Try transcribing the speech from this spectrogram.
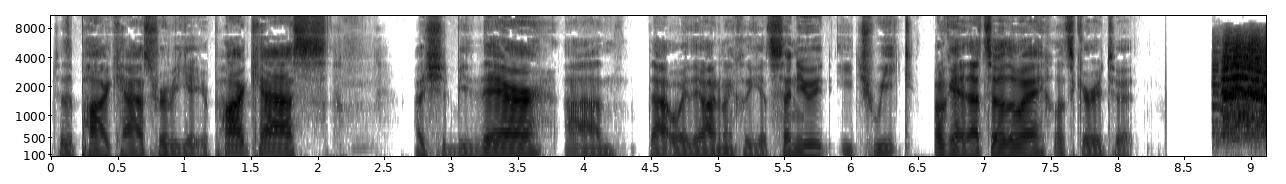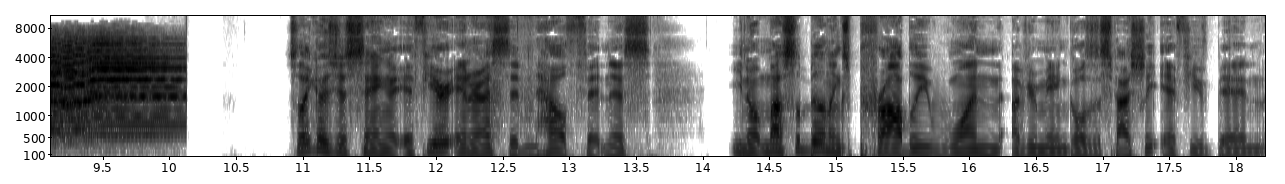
to the podcast wherever you get your podcasts. I should be there. Um, that way they automatically get sent you each week. Okay, that's the other way. Let's get right to it. So, like I was just saying, if you're interested in health, fitness, you know, muscle building is probably one of your main goals, especially if you've been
